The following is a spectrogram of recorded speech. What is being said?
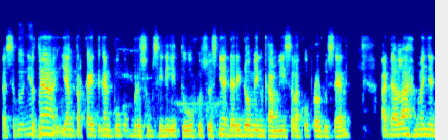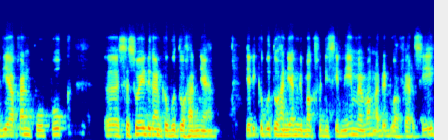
eh, sebetulnya yang terkait dengan pupuk bersubsidi itu khususnya dari domain kami selaku produsen adalah menyediakan pupuk eh, sesuai dengan kebutuhannya. Jadi kebutuhan yang dimaksud di sini memang ada dua versi,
